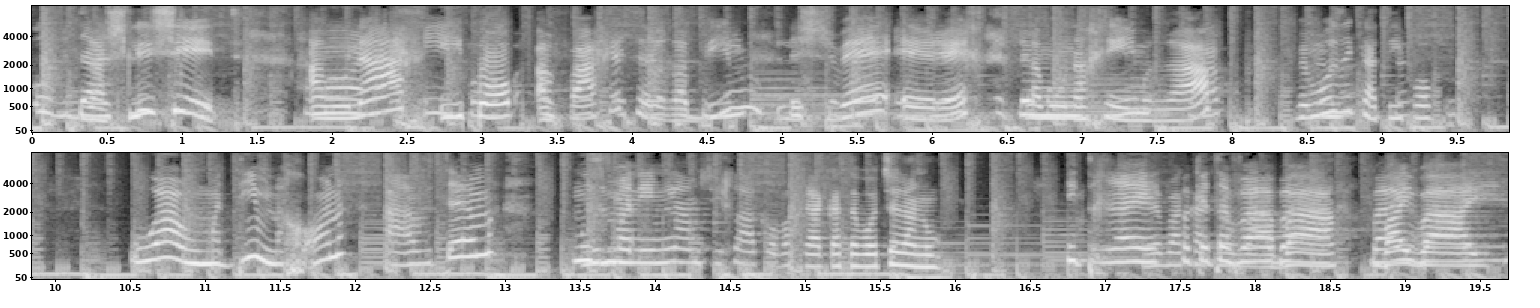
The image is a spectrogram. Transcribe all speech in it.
עובדה שלישית, המונח היפ-הופ הפך אצל רבים לשווה ערך למונחים ראפ ומוזיקת היפ-הופ. וואו, מדהים, נכון? אהבתם? מוזמנים להמשיך לעקוב אחרי הכתבות שלנו. נתראה בכתבה הבאה. ביי ביי.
